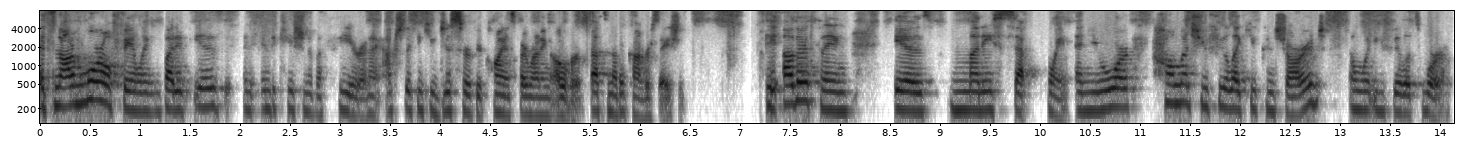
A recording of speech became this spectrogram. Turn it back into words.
It's not a moral failing, but it is an indication of a fear. And I actually think you just serve your clients by running over. That's another conversation. The other thing is money set point and your how much you feel like you can charge and what you feel it's worth.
